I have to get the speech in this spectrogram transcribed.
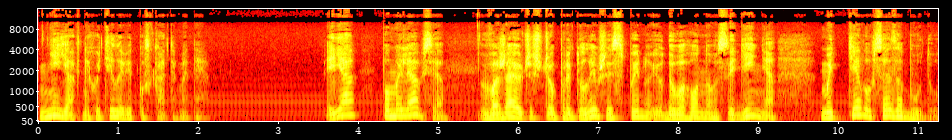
ніяк не хотіли відпускати мене. І я помилявся, вважаючи, що, притулившись спиною до вагонного сидіння, миттєво все забуду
